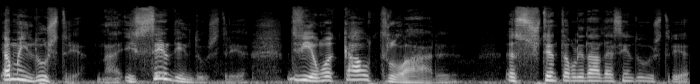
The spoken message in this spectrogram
É uma indústria, é? E sendo indústria, deviam acautelar a sustentabilidade dessa indústria.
